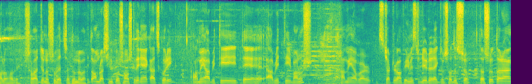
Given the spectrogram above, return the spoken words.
ভালো হবে। সবার জন্য শুভেচ্ছা, ধন্যবাদ। তো আমরা শিল্প সংস্কৃতি নিয়ে কাজ করি। আমি আবৃত্তিতে আবৃত্তির মানুষ। আমি আবার চট্টগ্রাম ফিল্ম ইনস্টিটিউটের একজন সদস্য। তো সুতরাং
